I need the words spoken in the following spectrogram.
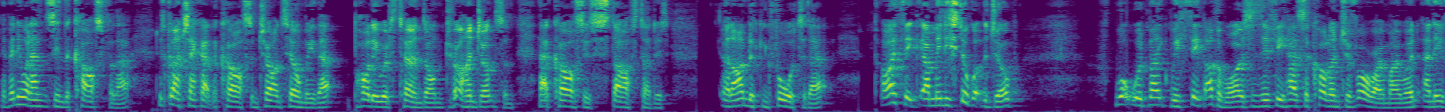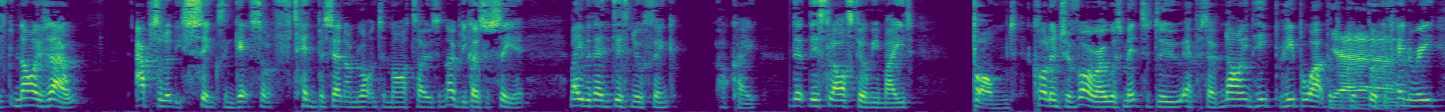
If anyone hasn't seen the cast for that, just go and check out the cast and try and tell me that Hollywood's turned on Rian Johnson. That cast is star studded, and I'm looking forward to that. I think. I mean, he's still got the job. What would make me think otherwise is if he has a Colin Trevorrow moment, and if Knives Out absolutely sinks and gets sort of ten percent on Rotten Tomatoes, and nobody goes to see it, maybe then Disney will think, okay, th- this last film he made bombed. Colin Trevorrow was meant to do episode nine. He he brought out the Book, of, Book of Henry,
